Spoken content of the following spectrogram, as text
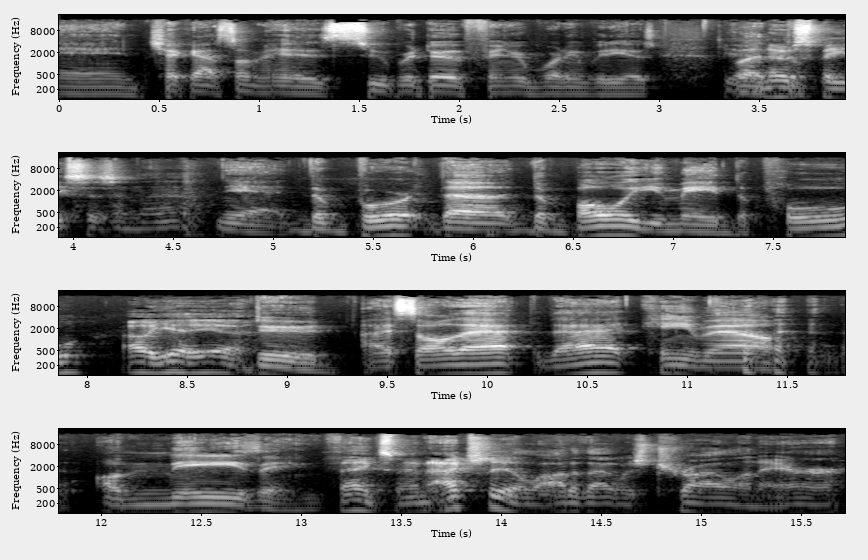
and check out some of his super dope fingerboarding videos. Yeah, but no the, spaces in that. yeah, the board, the the bowl you made, the pool, Oh yeah, yeah. dude, I saw that. That came out amazing. Thanks, man. Actually, a lot of that was trial and error.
